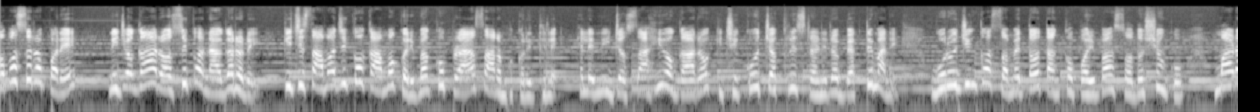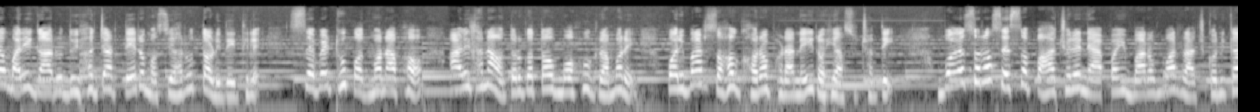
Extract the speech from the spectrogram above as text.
ଅବସର ପରେ ନିଜ ଗାଁ ରସିକ ନାଗରରେ କିଛି ସାମାଜିକ କାମ କରିବାକୁ ପ୍ରୟାସ ଆରମ୍ଭ କରିଥିଲେ। ହେଲେ ନିଜ ସାହି ଓ ଗାଁର କିଛି କୁଚକ୍ରୀ ଶ୍ରେଣୀର ବ୍ୟକ୍ତିମାନେ ଗୁରୁଜୀଙ୍କ ସମେତ ତାଙ୍କ ପରିବାର ସଦସ୍ୟଙ୍କୁ ମାଡ଼ ମାରି ଗାଁରୁ ଦୁଇ ହଜାର ତେର ମସିହାରୁ ତଡ଼ି ଦେଇଥିଲେ। ସେବେଠୁ ପଦ୍ମନାଭ ଆଳିଥାନା ଅନ୍ତର୍ଗତ ମହୁ ଗ୍ରାମରେ ପରିବାର ସହ ଘର ଭଡ଼ା ନେଇ ରହି ଆସୁଛନ୍ତି। ବୟସର ଶେଷ ପାହାଚରେ ନ୍ୟାୟ ପାଇଁ ବାରମ୍ବାର ରାଜକନିକା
